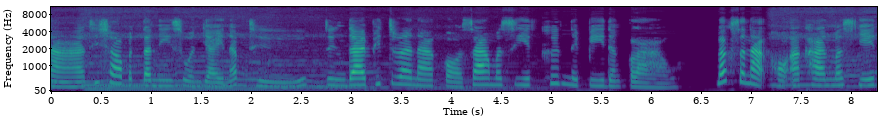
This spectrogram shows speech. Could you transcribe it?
นาที่ชาวปัตตานีส่วนใหญ่นับถือ จึงได้พิจารณาก่อสร้างมัสยิดขึ้นในปีดังกล่าว ลักษณะของอาคารมัสยิด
